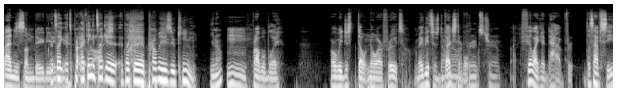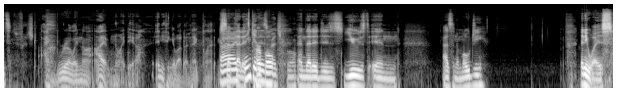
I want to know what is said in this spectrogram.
Imagine some dude eating. It's like it's. Pro- I it think it's raw, like just- a like a probably a zucchini. You know, Mm, probably. Or we just don't know our fruits. Maybe it's just Don't know our vegetable. Fruits, true. I feel like it have does it have seeds. Vegetable. I really not. I have no idea anything about an eggplant except I that it's purple it is vegetable. and that it is used in as an emoji. Anyways,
